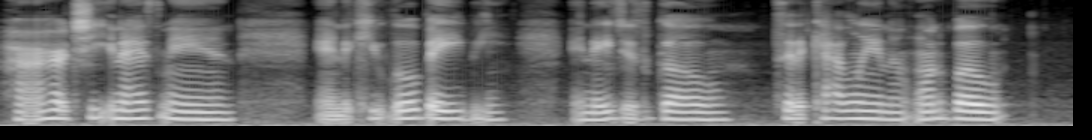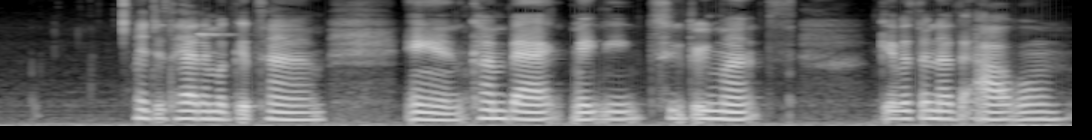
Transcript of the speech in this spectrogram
her her cheating ass man, and the cute little baby, and they just go to the Catalina on a boat and just had him a good time, and come back maybe two three months, give us another album,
